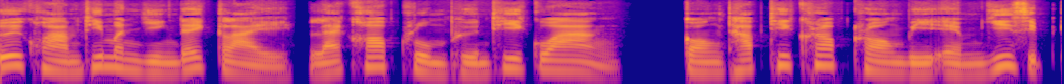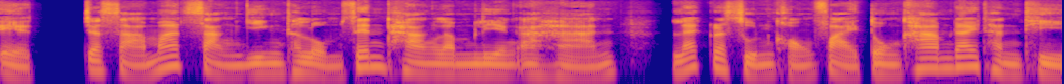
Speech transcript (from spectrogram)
ด้วยความที่มันยิงได้ไกล และครอบคลุมพื้นที่กว้าง กองทัพที่ครอบครอง BM21 จะสามารถสั่งยิงถล่มเส้นทางลำเลียงอาหาร และกระสุนของฝ่ายตรงข้ามได้ทันที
